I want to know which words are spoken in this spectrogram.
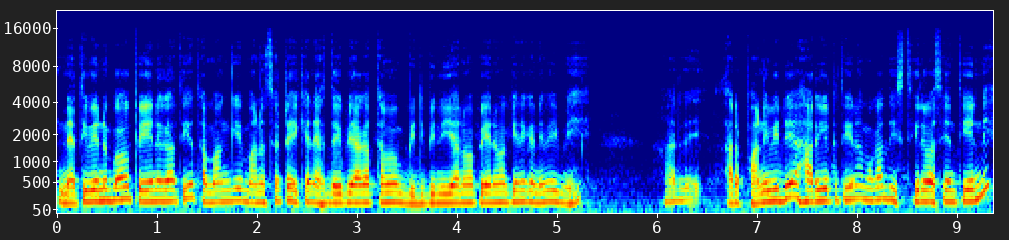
නැතිවෙන බව පේන ගතිය තමන්ගේ මනසට එක ඇස්ද පියාගත්තම බිඩිපිනි යනවා පේනවා කියෙනෙක නෙවෙයි මෙහි හරි. අර පනිවිඩය හරියට තියෙන මොකද ස්තීර වසයෙන් තියෙන්නේ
